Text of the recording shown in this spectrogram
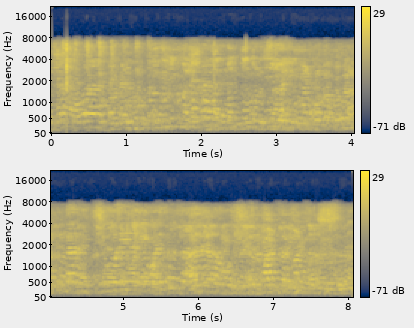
ಟೆಸ್ಟ್ ಮಾಡ್ತಾರೆ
